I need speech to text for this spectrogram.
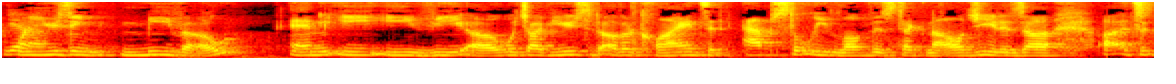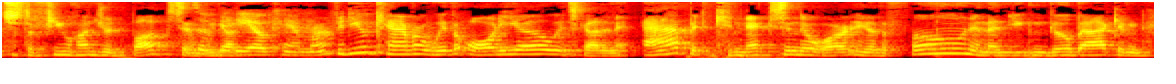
Yeah. we're using Mevo. M E E V O, which I've used at other clients and absolutely love this technology. It is uh, uh it's just a few hundred bucks. And It's a we got video camera. Video camera with audio. It's got an app. It connects into our you know the phone, and then you can go back and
